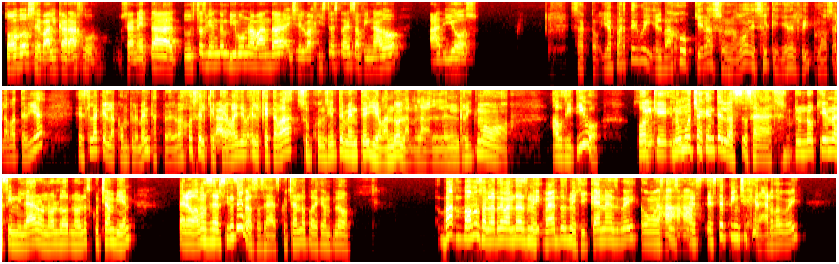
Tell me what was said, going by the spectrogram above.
todo se va al carajo. O sea, neta, tú estás viendo en vivo una banda y si el bajista está desafinado, adiós. Exacto. Y aparte, güey, el bajo, quieras o no, es el que lleva el ritmo. O sea, la batería es la que la complementa, pero el bajo es el que te va, a lleva- el que te va subconscientemente llevando la- la- el ritmo auditivo. Porque sí, no sí, mucha sí. gente lo, hace, o sea, no- no quieren asimilar o no lo, no lo escuchan bien, pero vamos a ser sinceros, o sea, escuchando, por ejemplo, va- vamos a hablar de bandas, me- bandas mexicanas, güey, como Ajá, estos- ajá. es- este pinche Gerardo, güey,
